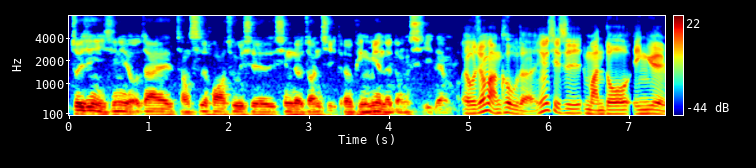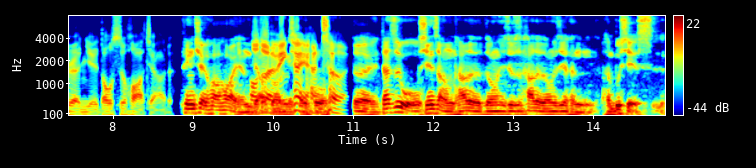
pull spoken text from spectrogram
最近已经有在尝试画出一些新的专辑的平面的东西，这样。哎，我觉得蛮酷的，因为其实蛮多音乐人也都是画家的，拼券画画也很屌，对，拼券也很扯。对，但是我欣赏他的东西，就是他的东西很很不写实，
